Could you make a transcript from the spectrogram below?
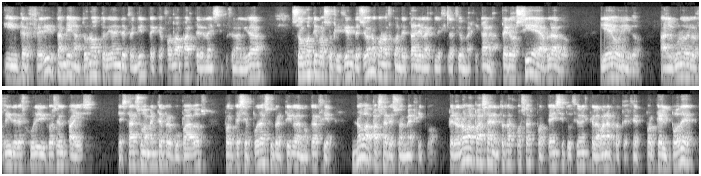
Interferir también ante una autoridad independiente que forma parte de la institucionalidad son motivos suficientes. Yo no conozco en detalle la legislación mexicana, pero sí he hablado y he oído a algunos de los líderes jurídicos del país estar sumamente preocupados porque se pueda subvertir la democracia. No va a pasar eso en México, pero no va a pasar, entre otras cosas, porque hay instituciones que la van a proteger, porque el poder,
